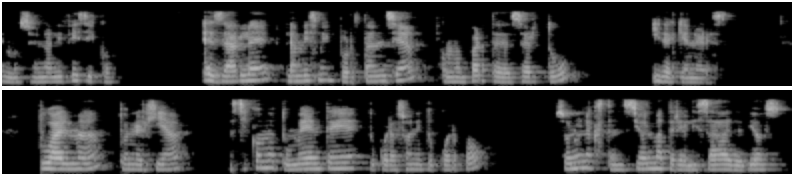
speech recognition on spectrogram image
emocional y físico. Es darle la misma importancia como parte de ser tú y de quién eres. Tu alma, tu energía, así como tu mente, tu corazón y tu cuerpo, son una extensión materializada de Dios.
